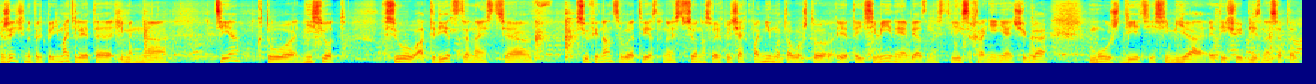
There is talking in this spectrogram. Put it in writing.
Женщины-предприниматели – это именно те, кто несет всю ответственность, э, всю финансовую ответственность, все на своих плечах, помимо того, что это и семейные обязанности, и сохранение очага, муж, дети, семья, это еще и бизнес. Это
